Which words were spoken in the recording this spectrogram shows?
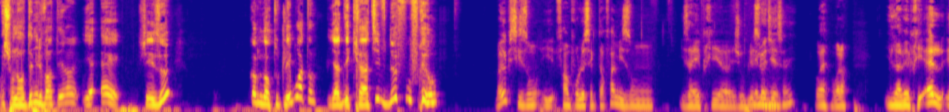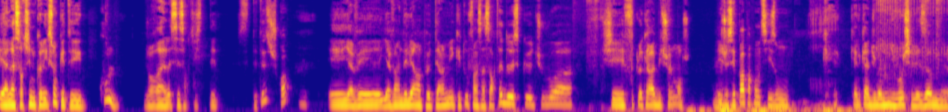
wesh, on est en 2021. Il y a, hey, chez eux, comme dans toutes les boîtes, hein, il y a des créatifs de fous, frérot. Bah oui, parce qu'ils ont, enfin, pour le secteur femme, ils ont, ils avaient pris, euh, j'ai oublié Elodie. Hassani Ouais, voilà. Ils l'avaient pris elle, et elle a sorti une collection qui était cool. Genre, elle s'est sortie cet été, je crois. Et il y avait, il y avait un délire un peu thermique et tout. Enfin, ça sortait de ce que tu vois chez Footlocker habituellement. je- Mm. Et je sais pas, par contre, s'ils ont quelqu'un du même niveau chez les hommes, euh,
